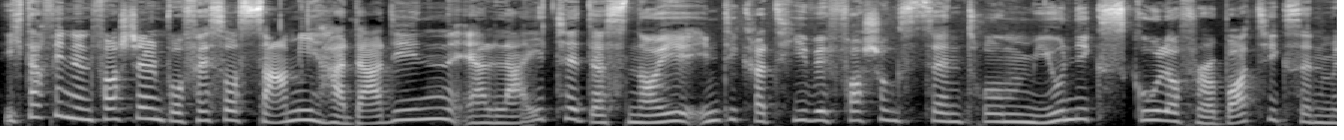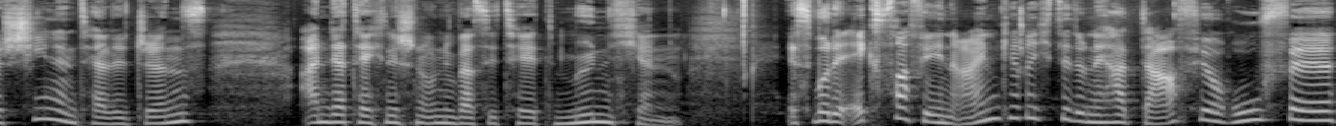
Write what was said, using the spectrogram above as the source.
Ich darf Ihnen vorstellen, Professor Sami Haddadin. Er leitet das neue integrative Forschungszentrum Munich School of Robotics and Machine Intelligence an der Technischen Universität München. Es wurde extra für ihn eingerichtet und er hat dafür Rufe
